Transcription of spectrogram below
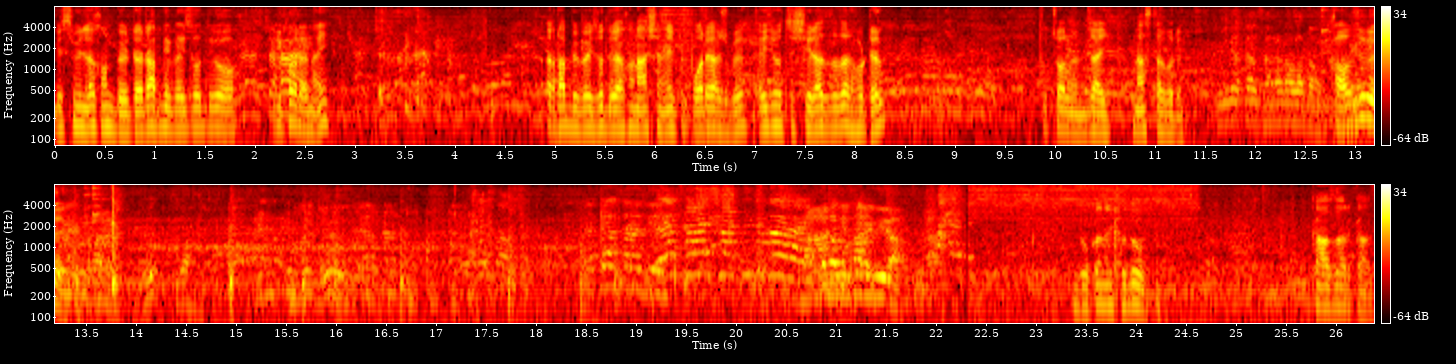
বিসমিল্লা কম্পিউটার রাব্বি ভাই যদিও ই করে নাই। রাব্বি ভাই যদিও এখন আসে না একটু পরে আসবে। এই যে হচ্ছে সিরাজদাদার হোটেল। তো চলেন, যাই, নাস্তা করি। খাওয়া যাবে? দোকানে শুধু কাজ আর কাজ।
